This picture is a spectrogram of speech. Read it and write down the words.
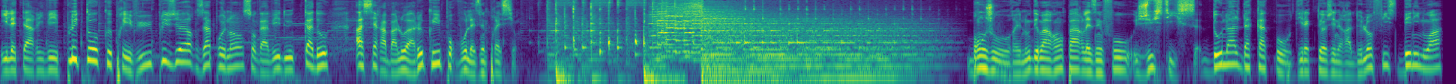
Il est arrivé plus tôt que prévu. Plusieurs apprenants sont gavés de cadeaux. à Serrabalo a recueilli pour vous les impressions. Bonjour et nous démarrons par les infos justice. Donald Akakpo, directeur général de l'Office béninois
